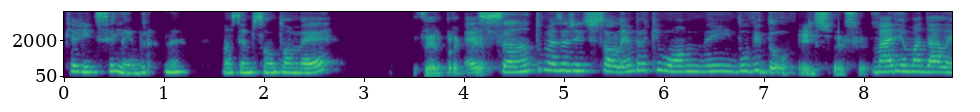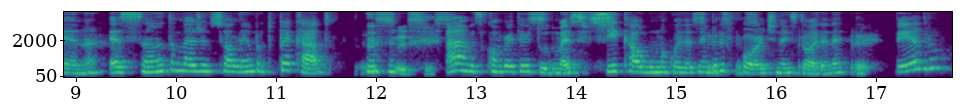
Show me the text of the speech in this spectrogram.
que a gente se lembra, né? Nós temos São Tomé, É santo, mas a gente só lembra que o homem duvidou. Isso, isso, isso. Maria Madalena é santa, mas a gente só lembra do pecado. Isso, isso, isso. ah, mas converteu e tudo, mas fica alguma coisa sempre sim, sim, forte sim. na história, é, né? É. Pedro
